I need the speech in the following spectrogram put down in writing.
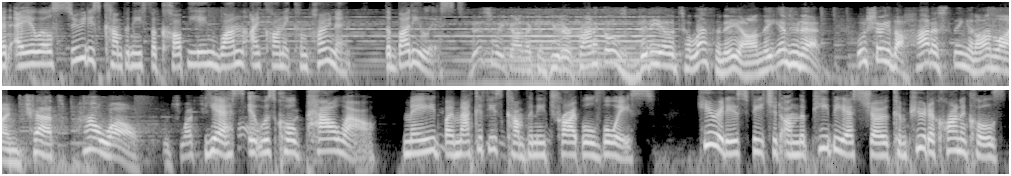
that AOL sued his company for copying one iconic component the buddy list. This week on the Computer Chronicles, video telephony on the internet. We'll show you the hottest thing in online chats, powwow, which lets Yes, it was called powwow, made by McAfee's company Tribal Voice. Here it is featured on the PBS show Computer Chronicles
